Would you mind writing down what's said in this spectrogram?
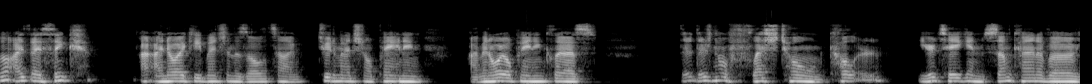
Well, I, I think I, I know I keep mentioning this all the time. Two dimensional painting. I'm in oil painting class. There, there's no flesh tone color. You're taking some kind of a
